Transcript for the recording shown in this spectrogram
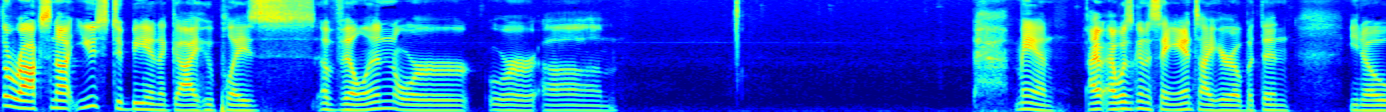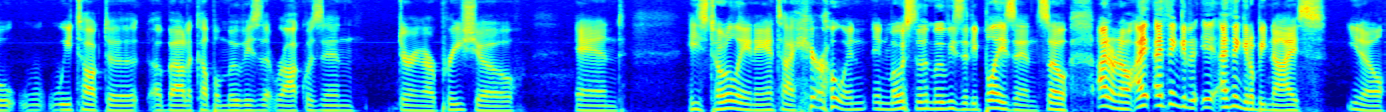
the rock's not used to being a guy who plays a villain or or um man i, I was gonna say anti-hero but then you know we talked to, about a couple movies that rock was in during our pre-show and he's totally an anti-hero in, in most of the movies that he plays in. So I don't know. I, I think it, it I think it'll be nice, you know,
